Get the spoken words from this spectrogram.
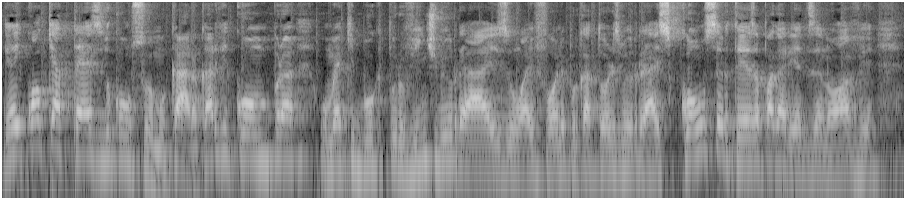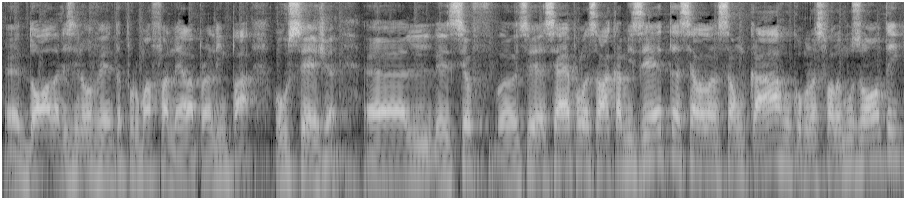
E aí, qual que é a tese do consumo? Cara, o cara que compra um MacBook por 20 mil reais, um iPhone por 14 mil reais, com certeza pagaria 19 uh, dólares e 90 por uma flanela para limpar. Ou seja, uh, se, eu, se, a Apple lançar uma camiseta, se ela lançar um carro, como nós falamos ontem,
